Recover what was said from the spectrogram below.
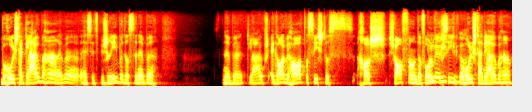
Wo holst du den Glauben her? Eben, hast du jetzt beschrieben, dass dann eben eben glaubst, egal wie hart das ist, das kannst du schaffen und erfolgreich sein. Wo holst du den Glauben her?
